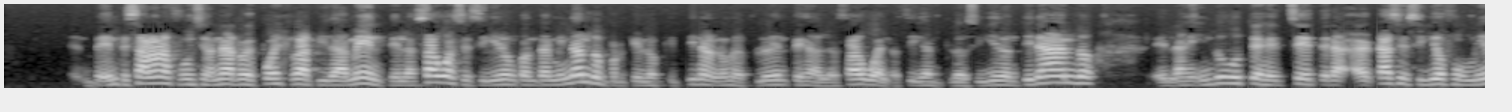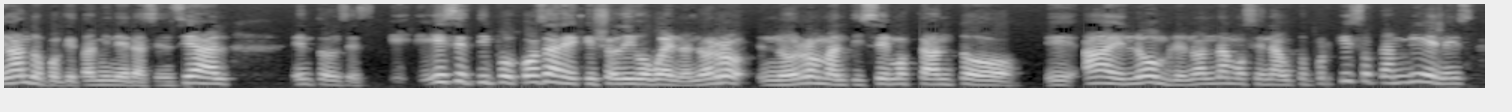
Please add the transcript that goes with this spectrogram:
empezaron a funcionar después rápidamente. Las aguas se siguieron contaminando porque los que tiran los efluentes a las aguas lo, siguen, lo siguieron tirando, en las industrias, etcétera. Acá se siguió fumigando porque también era esencial. Entonces, e, ese tipo de cosas es que yo digo, bueno, no, no romanticemos tanto, eh, ah, el hombre, no andamos en auto, porque eso también es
